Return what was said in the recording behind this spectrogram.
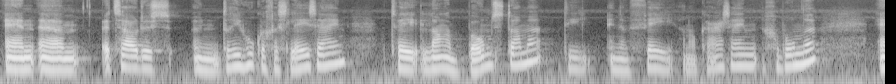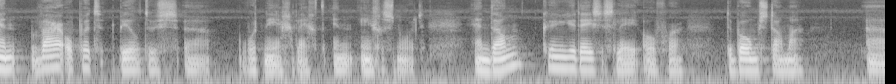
En um, het zou dus een driehoekige slee zijn. Twee lange boomstammen die in een V aan elkaar zijn gebonden. En waarop het beeld dus uh, wordt neergelegd en ingesnoerd. En dan kun je deze slee over de boomstammen, uh,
